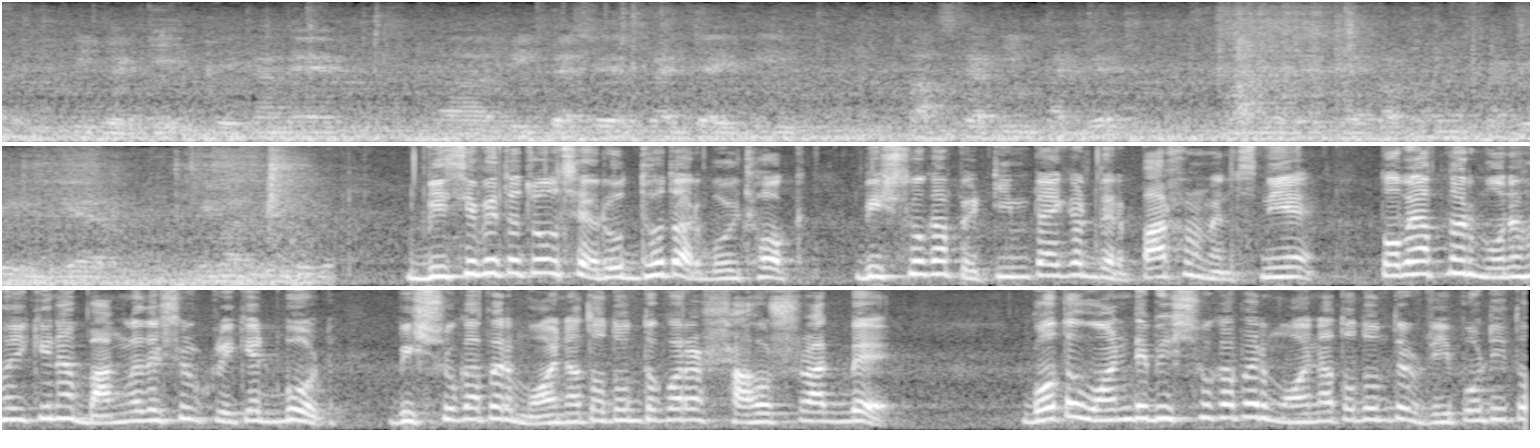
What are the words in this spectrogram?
আছে টি যেখানে ফ্র্যাঞ্চাইজি পাঁচটা টিম থাকবে। বাংলাদেশ হাই পারফরমেন্স থাকবে ইন্ডিয়ার বিসিবিতে চলছে রুদ্ধতার বৈঠক। বিশ্বকাপে টিম টাইগারদের পারফরমেন্স নিয়ে। তবে আপনার মনে হয় কিনা বাংলাদেশের ক্রিকেট বোর্ড বিশ্বকাপের ময়নাতদন্ত করার সাহস রাখবে? গত ওয়ানডে বিশ্বকাপের ময়নাতদন্তের রিপোর্টই তো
